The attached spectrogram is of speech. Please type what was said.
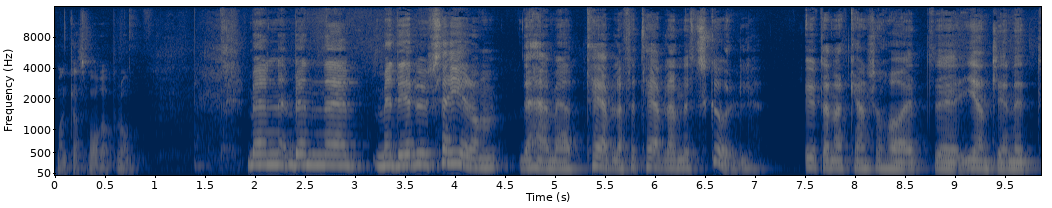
Man kan svara på dem. Men, men eh, med det du säger om det här med att tävla för tävlandets skull utan att kanske ha ett, eh, egentligen ett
